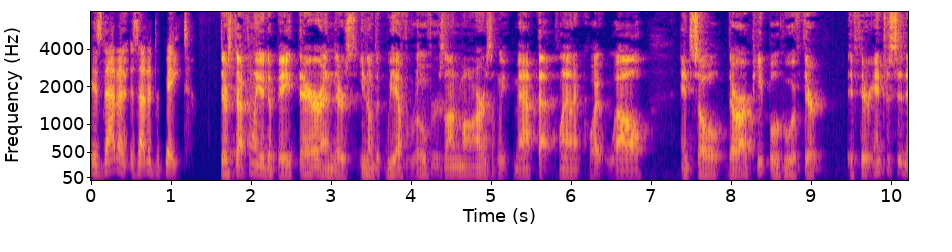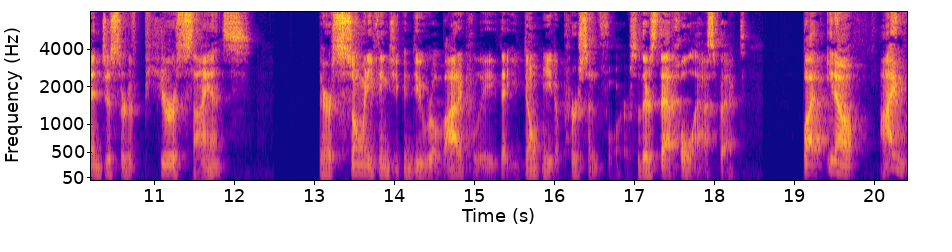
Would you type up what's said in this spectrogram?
Is that a, is that a debate? there's definitely a debate there and there's you know we have rovers on mars and we've mapped that planet quite well and so there are people who if they're if they're interested in just sort of pure science there are so many things you can do robotically that you don't need a person for. So there's that whole aspect. But you know i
